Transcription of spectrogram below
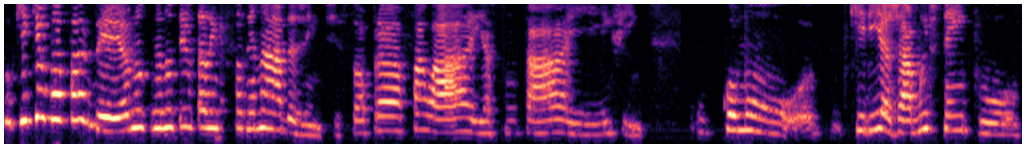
o que que eu vou fazer? Eu não, eu não tenho talento para fazer nada, gente, só para falar e assuntar e enfim como queria já há muito tempo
